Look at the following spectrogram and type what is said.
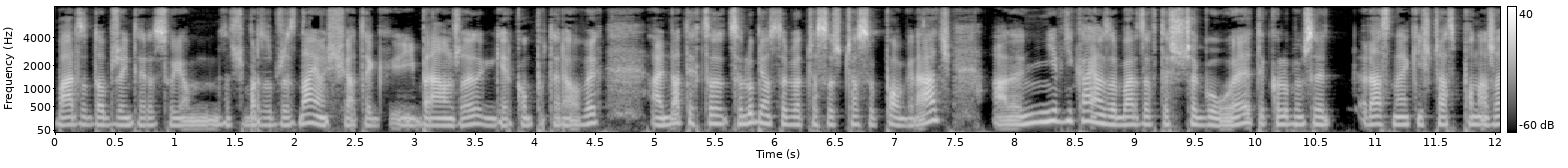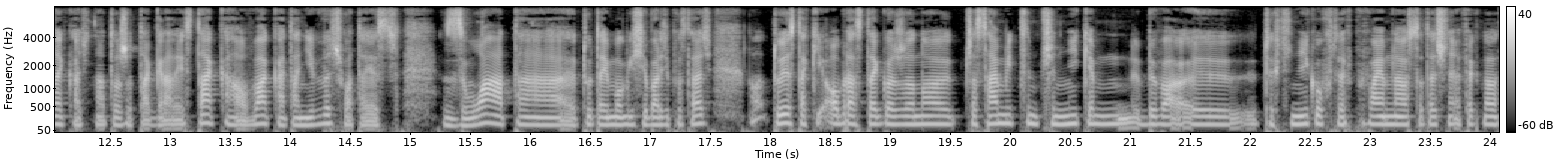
bardzo dobrze interesują, znaczy bardzo dobrze znają światek i branżę gier komputerowych, ale dla tych, co, co lubią sobie od czasu do czasu pograć, ale nie wnikają za bardzo w te szczegóły, tylko lubią sobie raz na jakiś czas ponarzekać na to, że ta gra jest taka, owaka, ta nie wyszła, ta jest zła, ta tutaj mogli się bardziej postarać. No, tu jest taki obraz tego, że no, czasami tym czynnikiem bywa, y, tych czynników, które wpływają na ostateczny efekt, no,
